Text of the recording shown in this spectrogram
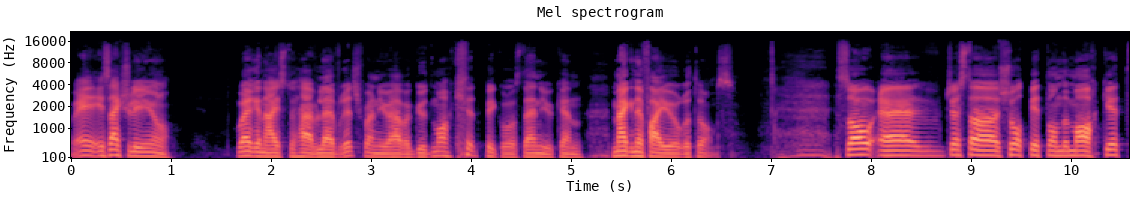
It's actually, you know, very nice to have leverage when you have a good market, because then you can magnify your returns. So, uh, just a short bit on the market.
